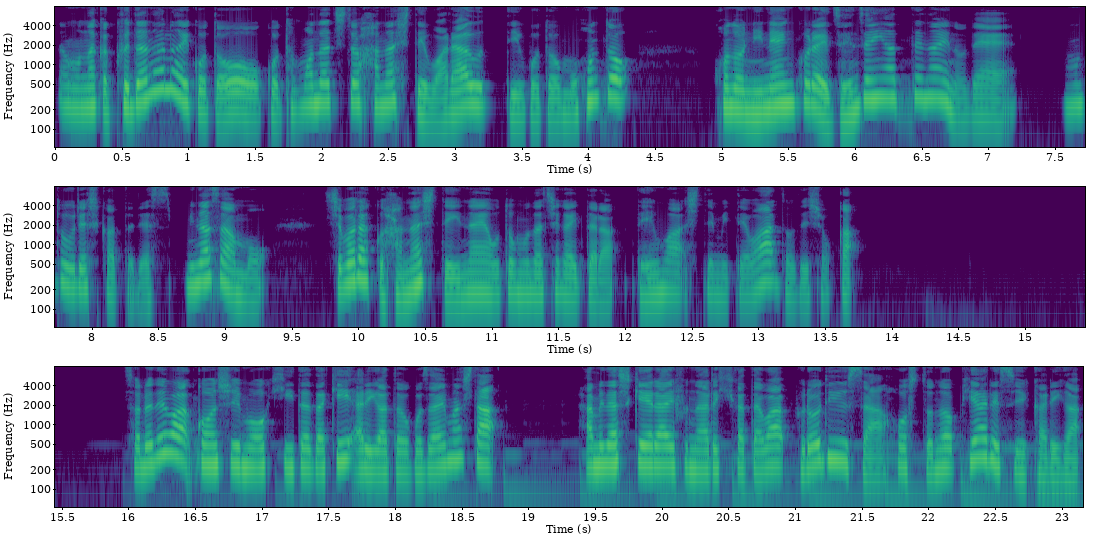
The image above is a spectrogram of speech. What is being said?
でもなんかくだらないことをこう友達と話して笑うっていうことをもう本当この2年くらい全然やってないので、本当嬉しかったです。皆さんもしばらく話していないお友達がいたら電話してみてはどうでしょうか。それでは今週もお聴きいただきありがとうございました。はみ出し系ライフの歩き方はプロデューサー、ホストのピアレスゆかりが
